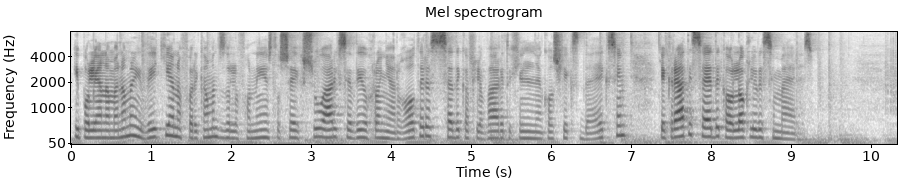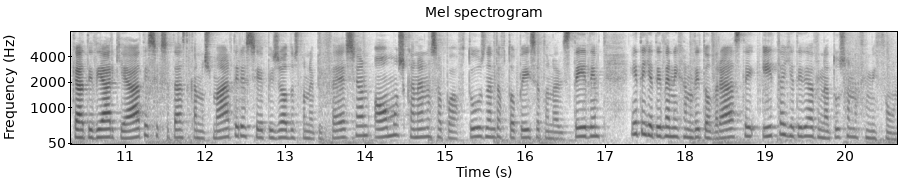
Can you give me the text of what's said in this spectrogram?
Η πολυαναμενόμενη δίκη αναφορικά με τις δολοφονίες στο Σέιχ άρχισε δύο χρόνια αργότερα στις 11 Φλεβάρι του 1966 και κράτησε 11 ολόκληρες ημέρες. Κατά τη διάρκεια της, εξετάστηκαν ως μάρτυρες οι επιζώντες των επιθέσεων, όμως κανένας από αυτούς δεν ταυτοποίησε τον Αριστίδη, είτε γιατί δεν είχαν δει τον δράστη, είτε γιατί δεν αδυνατούσαν να θυμηθούν.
